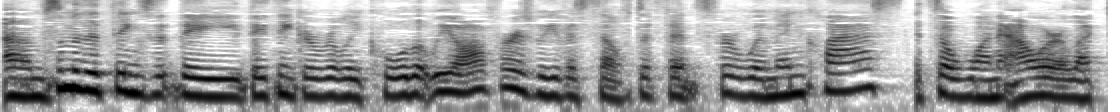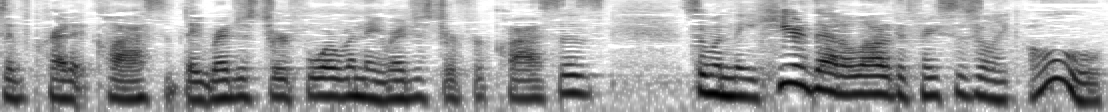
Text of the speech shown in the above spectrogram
Um, some of the things that they, they think are really cool that we offer is we have a self defense for women class. It's a one hour elective credit class that they register for when they register for classes. So when they hear that, a lot of their faces are like, oh,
